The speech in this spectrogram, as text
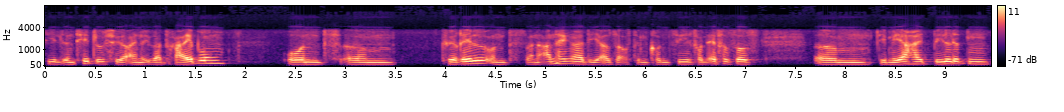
hielt den Titel für eine Übertreibung und ähm, Kyrill und seine Anhänger, die also auf dem Konzil von Ephesus ähm, die Mehrheit bildeten,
